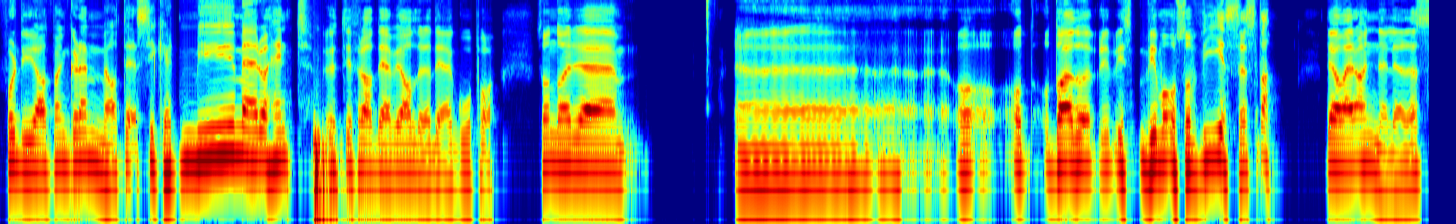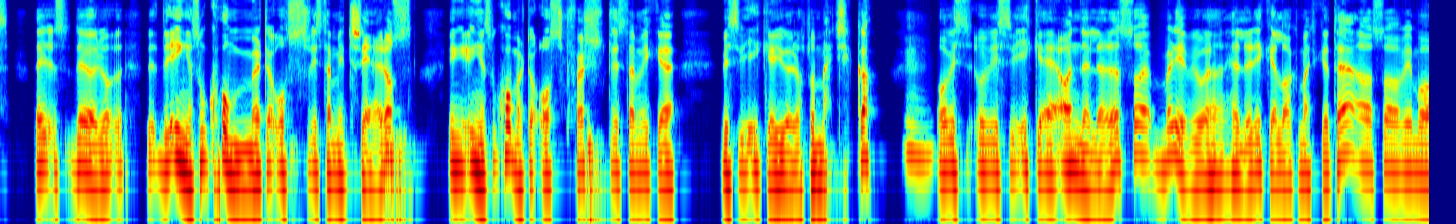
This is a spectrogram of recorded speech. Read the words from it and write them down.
Fordi at man glemmer at det er sikkert mye mer å hente ut ifra det vi allerede er gode på. Så når eh, eh, og, og, og, da er det, vi, vi må også vises, da. Det å være annerledes det, det, jo, det, er ingen som kommer til oss hvis de ikke ser oss. Ingen, som kommer til oss først hvis, ikke, hvis vi ikke gjør oss på Magica. Mm. Og, hvis, og, hvis, vi ikke er annerledes, så blir vi jo heller ikke lagt merke til. Altså, vi må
